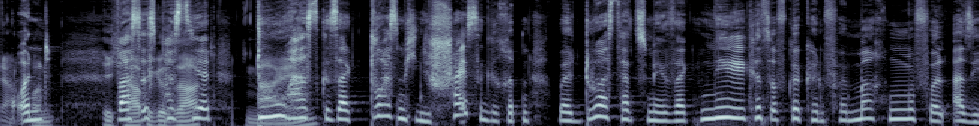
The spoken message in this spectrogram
Ja, Und, ich was ist gesagt, passiert? Du nein. hast gesagt, du hast mich in die Scheiße geritten, weil du hast dann zu mir gesagt, nee, kannst du auf gar keinen Fall machen, voll assi.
